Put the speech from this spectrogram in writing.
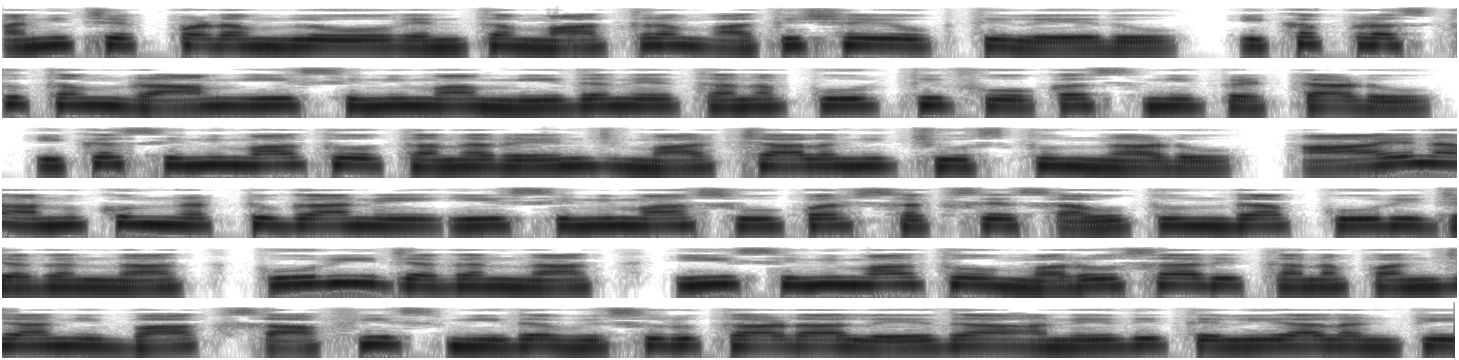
అని చెప్పడంలో ఎంత మాత్రం అతిశయోక్తి లేదు. ఇక ప్రస్తుతం రామ్ ఈ సినిమా మీదనే తన పూర్తి ఫోకస్ని పెట్టాడు. ఇక సినిమాతో తన రేంజ్ మార్చాలని చూస్తున్నాడు. ఆయన అనుకున్నట్టుగానే ఈ సినిమా సూపర్ సక్సెస్ అవుతుందా? పూరి జగన్నాథ్ పూరి జగన్నాథ్ ఈ సినిమాతో మరోసారి తన పంజాని బాక్స్ ఆఫీస్ మీద విసురుతాడా లేదా అనేది తెలియాలంటే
